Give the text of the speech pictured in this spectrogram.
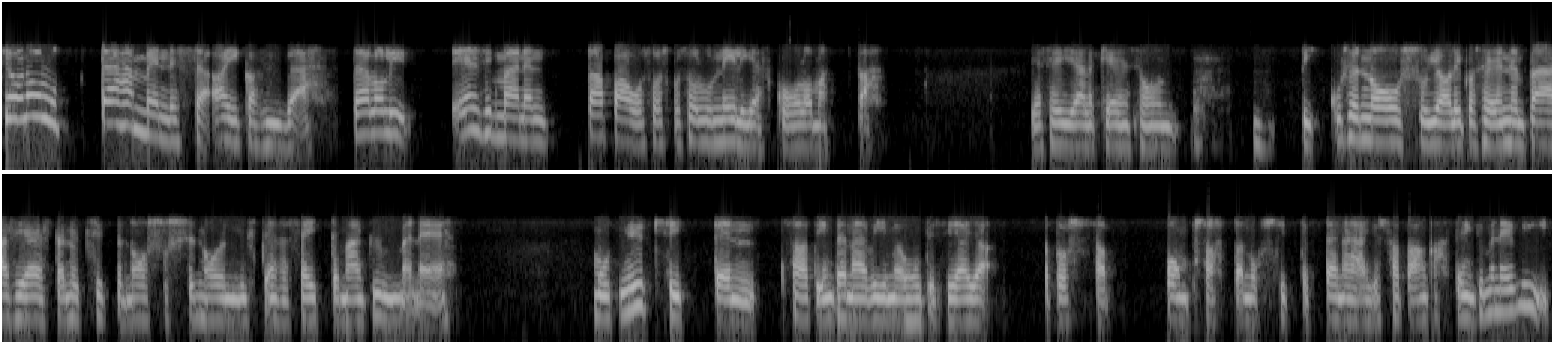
se on ollut tähän mennessä aika hyvä. Täällä oli ensimmäinen tapaus, olisiko se ollut neljäs kolmatta. Ja sen jälkeen se on pikkusen noussut ja oliko se ennen pääsiäistä nyt sitten noussut se noin yhteensä 70. Mutta nyt sitten saatiin tänään viime uutisia ja tuossa pompsahtanut sitten tänään jo 125.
